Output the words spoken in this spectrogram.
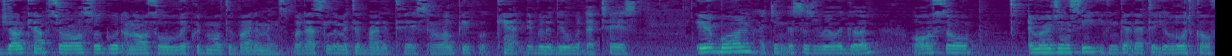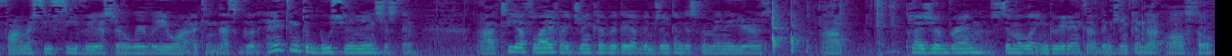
Gel caps are also good, and also liquid multivitamins, but that's limited by the taste, and a lot of people can't really deal with that taste. Airborne, I think this is really good. Also, Emergen-C, you can get that at your local pharmacy, CVS, or wherever you are. I think that's good. Anything to boost your immune system. Uh, TF Life, I drink every day. I've been drinking this for many years. Uh, pleasure brand, similar ingredients. I've been drinking that also.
